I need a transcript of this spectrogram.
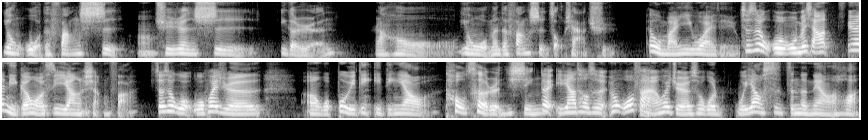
用我的方式嗯去认识一个人，然后用我们的方式走下去。哎、我蛮意外的，就是我我们想要，因为你跟我是一样的想法，就是我我会觉得，呃，我不一定一定要透彻人心，对，一定要透彻，因为我反而会觉得说我我要是真的那样的话，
